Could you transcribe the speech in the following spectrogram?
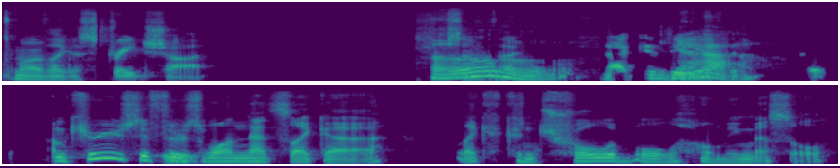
It's more of like a straight shot. or something. Oh, That could be. yeah. I'm curious if there's one that's like a like a controllable homing missile.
